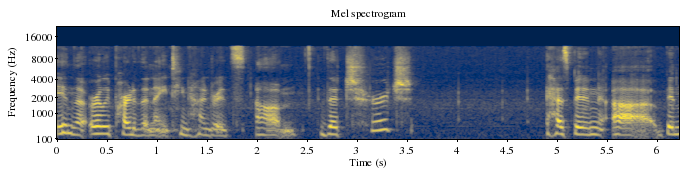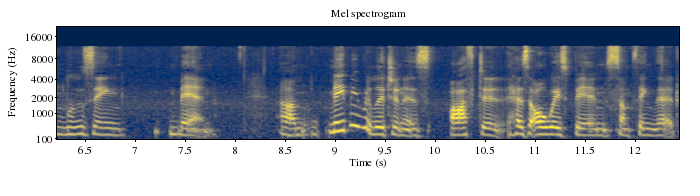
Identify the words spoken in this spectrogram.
in the early part of the 1900s, um, the church has been uh, been losing men. Um, maybe religion is often has always been something that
